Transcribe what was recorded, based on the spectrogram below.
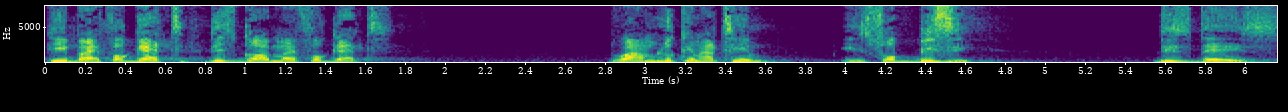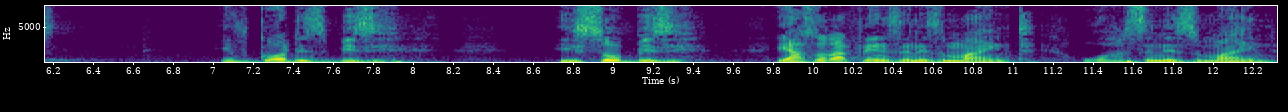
He might forget. This God might forget. Why I'm looking at him, he's so busy these days. If God is busy, He's so busy. He has other things in his mind. What's in his mind?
